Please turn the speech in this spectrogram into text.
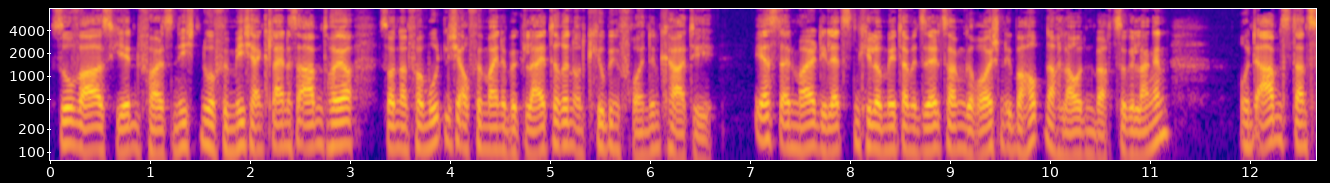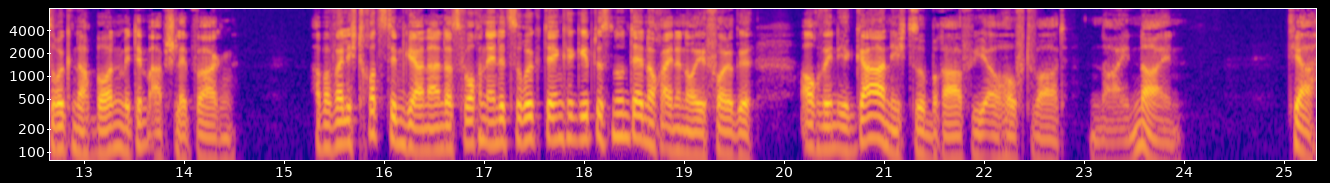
So war es jedenfalls nicht nur für mich ein kleines Abenteuer, sondern vermutlich auch für meine Begleiterin und Cubing-Freundin Kati. Erst einmal die letzten Kilometer mit seltsamen Geräuschen überhaupt nach Laudenbach zu gelangen und abends dann zurück nach Bonn mit dem Abschleppwagen. Aber weil ich trotzdem gerne an das Wochenende zurückdenke, gibt es nun dennoch eine neue Folge, auch wenn ihr gar nicht so brav wie erhofft wart. Nein, nein. Tja,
